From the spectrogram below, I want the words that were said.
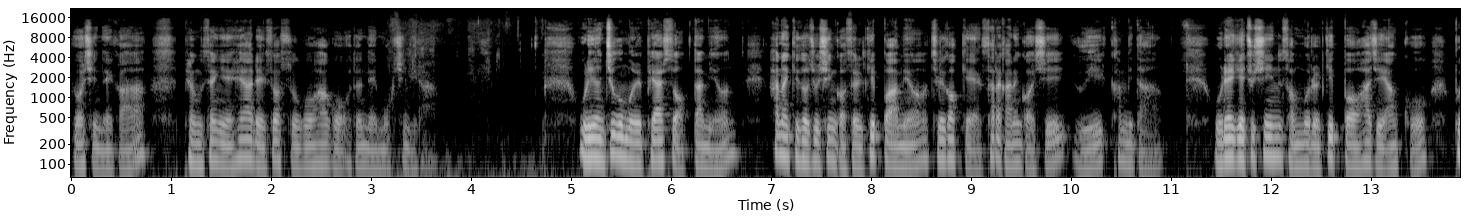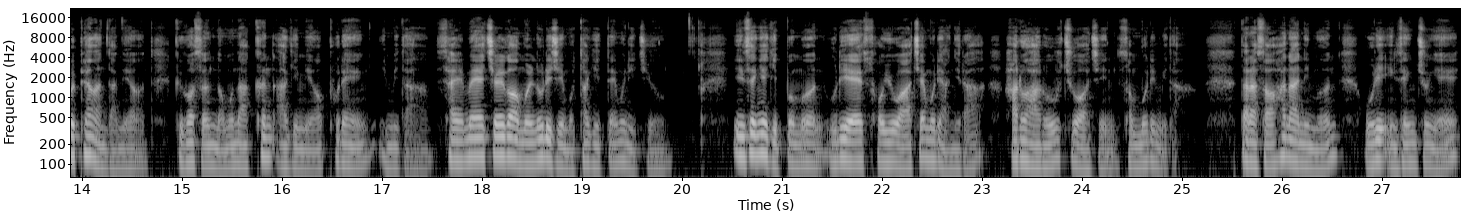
그것이 내가 평생에 해 아래서 수고하고 얻은 내 몫이니라. 우리는 죽음을 피할 수 없다면 하나님께서 주신 것을 기뻐하며 즐겁게 살아가는 것이 유익합니다. 우리에게 주신 선물을 기뻐하지 않고 불평한다면 그것은 너무나 큰 악이며 불행입니다. 삶의 즐거움을 누리지 못하기 때문이지요. 인생의 기쁨은 우리의 소유와 재물이 아니라 하루하루 주어진 선물입니다. 따라서 하나님은 우리 인생 중에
